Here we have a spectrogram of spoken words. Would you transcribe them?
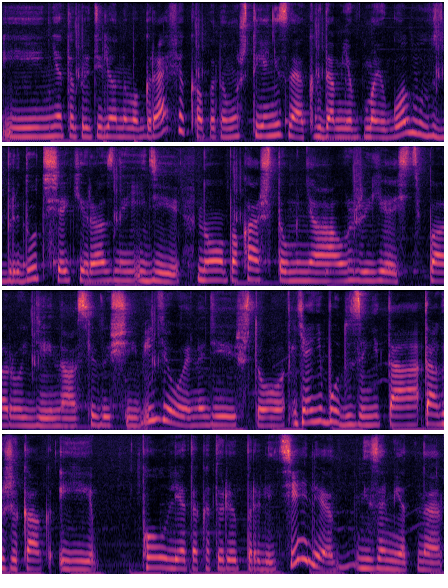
И нет определенного графика, потому что я не знаю, когда мне в мою голову взбредут всякие разные идеи. Но пока что у меня уже есть пару идей на следующие видео, и надеюсь, что я не буду занята так же, как и пол лета, которые пролетели незаметно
